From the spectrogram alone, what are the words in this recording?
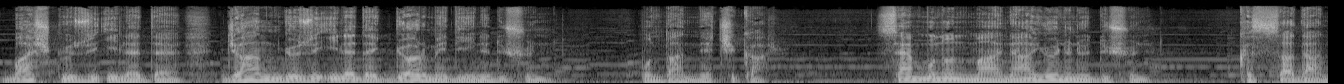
baş gözü ile de can gözü ile de görmediğini düşün. Bundan ne çıkar? Sen bunun mana yönünü düşün. Kıssadan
